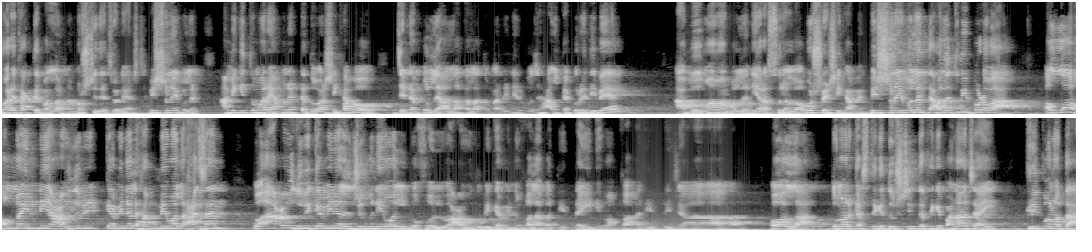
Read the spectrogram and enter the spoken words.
ঘরে থাকতে পারলাম না, মসজিদে চলে আসছে। বিষ্ণু বলেন আমি কি তোমার এমন একটা দোয়া শিখাবো, যেটা বললে আল্লাহ তালা তোমার ঋণের বোঝা হালকা করে দিবে? আবু মামা বললেন, ইয়া রাসূলুল্লাহ, অবশ্যই শিখাবেন। বিষ্ণু বললেন, তাহলে তুমি পড়বা জুবনি ওয়াল ও আল্লাহ, তোমার কাছ থেকে দুশ্চিন্তা থেকে পানা চাই, কৃপণতা,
